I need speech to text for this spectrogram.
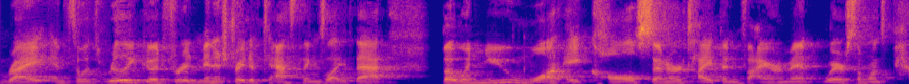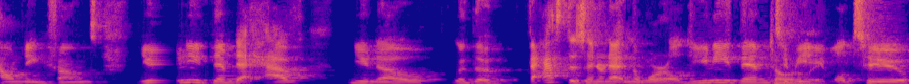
right? And so it's really good for administrative tasks, things like that. But when you want a call center type environment where someone's pounding phones, you need them to have you know the fastest internet in the world you need them totally. to be able to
